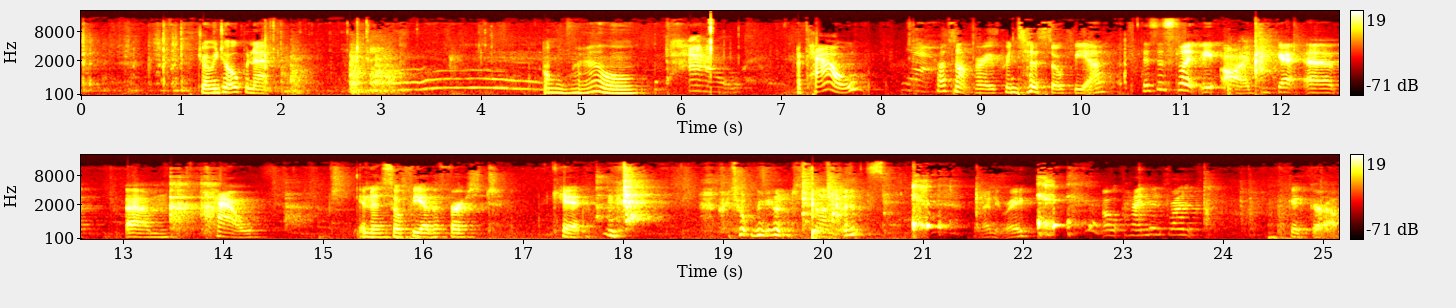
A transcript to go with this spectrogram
Do you want me to open it? Oh wow. Cow. A cow? Yeah. That's not very Princess Sofia. This is slightly odd. You get a um, cow in a Sofia the First kit. I don't really understand this. But anyway. Oh, hand in front. Good girl.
